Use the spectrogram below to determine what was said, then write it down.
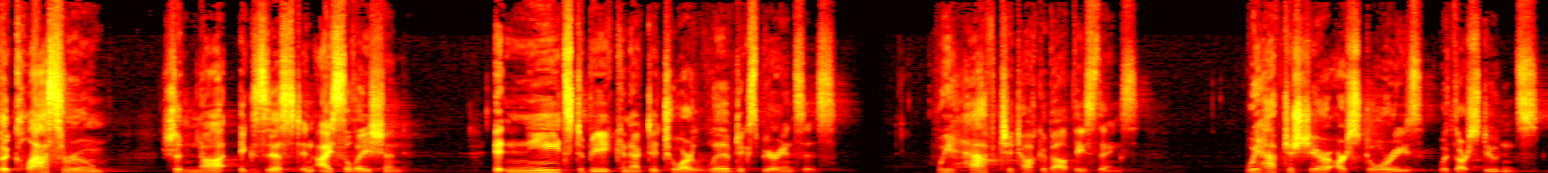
the classroom should not exist in isolation. It needs to be connected to our lived experiences. We have to talk about these things. We have to share our stories with our students.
